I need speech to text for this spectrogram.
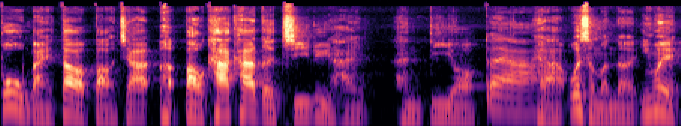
不买到保家保咖咖的几率还很低哦。对啊，对啊，为什么呢？因为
